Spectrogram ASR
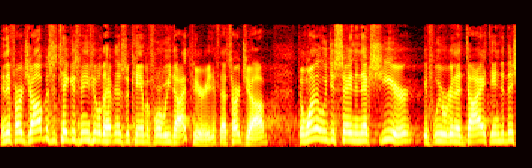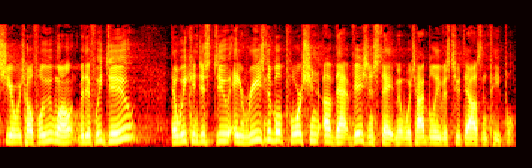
And if our job is to take as many people to heaven as we can before we die, period, if that's our job, then why don't we just say in the next year, if we were going to die at the end of this year, which hopefully we won't, but if we do, that we can just do a reasonable portion of that vision statement, which I believe is 2,000 people.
